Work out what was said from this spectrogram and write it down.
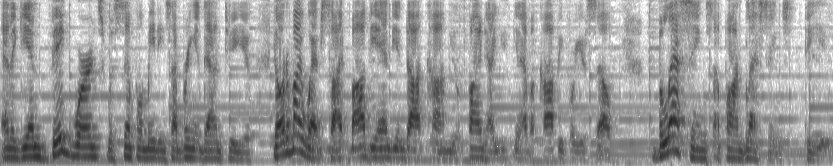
And again, big words with simple meanings. I bring it down to you. Go to my website, bobyandian.com. You'll find how you can have a copy for yourself. Blessings upon blessings to you.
